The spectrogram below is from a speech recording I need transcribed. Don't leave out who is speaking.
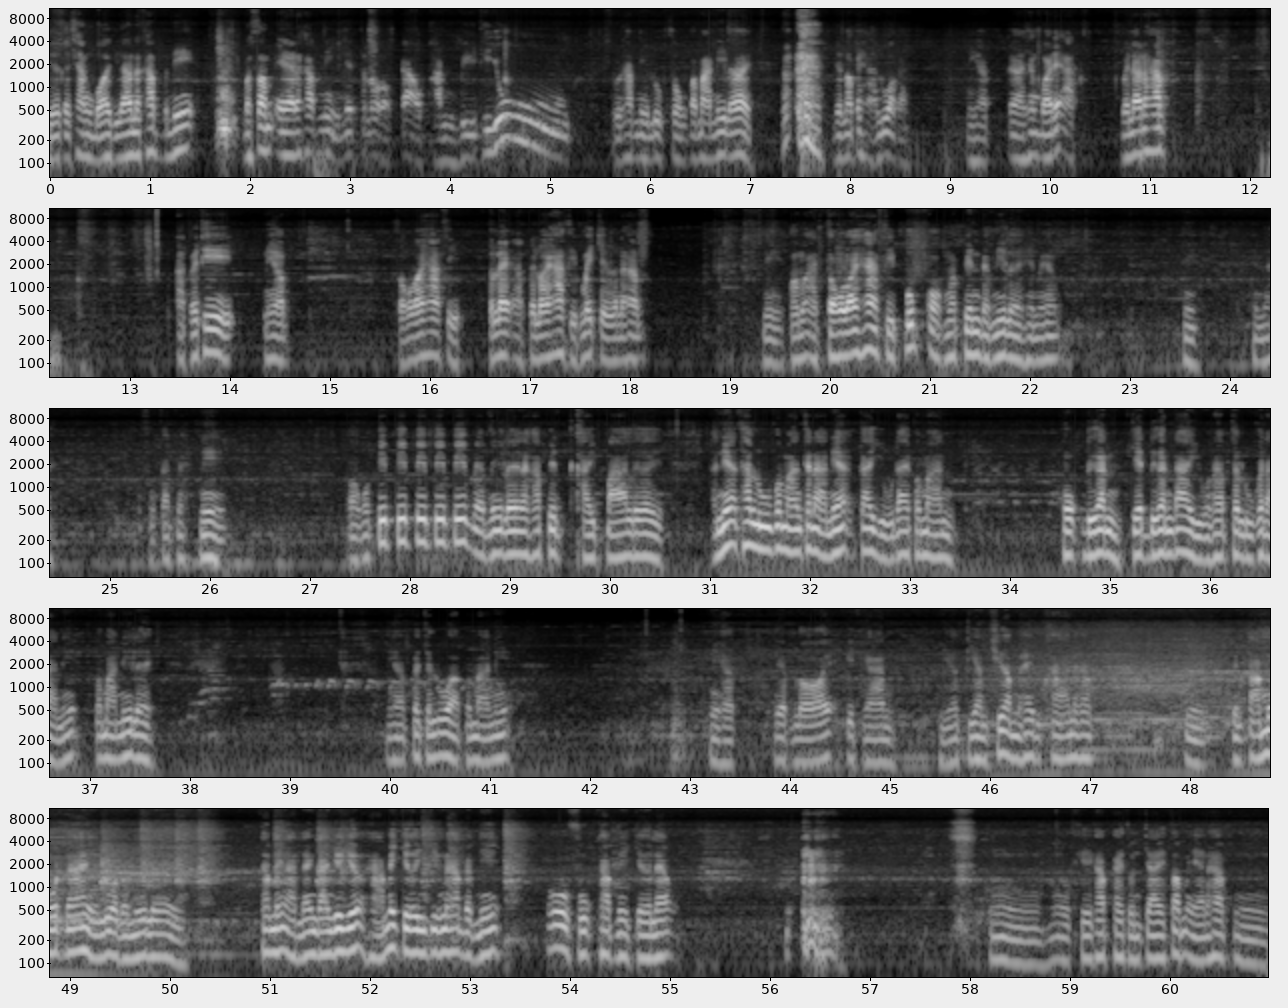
Speaker 1: เจอกับช่างบอยอีกแล้วนะครับ วันนี้มาซ่อมแอร์นะครับ นี่เน็ตทะลอก9,000 BTU ดูครับนี่รูปทรงประมาณนี้เลย เดี๋ยวเราไปหาลวกกัน นี่ครับก็ช่างบอยได้อัดไว้แล้วนะครับ อัดไว้ที่นี่ครับ250ตอนแรกอัดไป150ไม่เจอนะครับ นี่พอมาอัด250ปุ๊บออกมาเป็นแบบนี้เลยเห็นไหมครับ นี่เห็นไหมโฟกัสไหมนี่ ออกมาปิ๊บปิ๊บปิ๊บปิ๊บปิ๊บแบบนี้เลยนะครับ เป็นไข่ปลาเลย อันเนี้ยถ้ารูประมาณขนาดเนี้ยก็อยู่ได้ประมาณหกเดือนเจ็ดเดือนได้อยู่นะครับ ถ้ารูขนาดนี้ประมาณนี้เลยนี่ครับก็จะรั่วประมาณนี้ นี่ครับ เรียบร้อยปิดงาน เดี๋ยวเตรียมเชื่อมมาให้ลูกค้านะครับนี่เป็นตามมดนะรั่วแบบนี้เลย ถ้าไม่อัดแรงดันเยอะๆหาไม่เจอจริงๆนะครับ แบบนี้ โอ้ฟุกครับนี่เจอแล้ว อืมโอเคครับ ใครสนใจซ่อมแอร์นะครับอืม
